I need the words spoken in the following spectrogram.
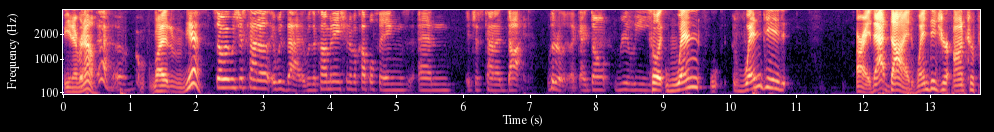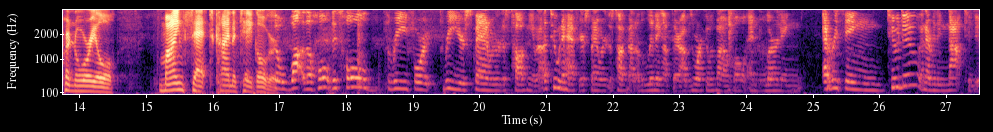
You never know. Yeah, uh, but yeah. So it was just kind of it was that. It was a combination of a couple things and it just kind of died literally. Like i don't really so like when when did all right that died. When did your entrepreneurial mindset kind of take over? So while the whole this whole three four three year span we were just talking about a two and a half year span we were just talking about of living up there. I was working with my uncle and learning everything to do and everything not to do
